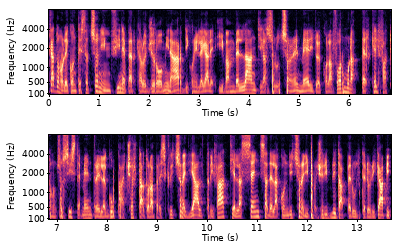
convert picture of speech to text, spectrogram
Cadono le contestazioni infine per Calogero Minardi con il legale Ivan Bellanti, la soluzione nel merito e con la formula perché il fatto non sussiste, mentre il GUP ha accertato la prescrizione di altri fatti e l'assenza della condizione di procedibilità per ulteriori capi.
